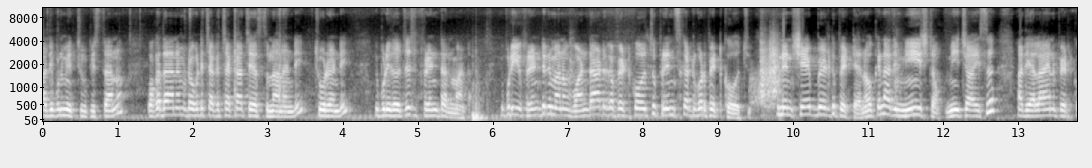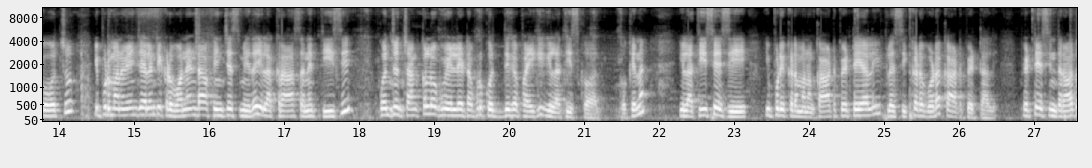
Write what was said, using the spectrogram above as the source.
అది ఇప్పుడు మీకు చూపిస్తాను. ఒకదానిమిటి ఒకటి చకచకా చేస్తున్నానండి. చూడండి. ఇప్పుడు ఇది వచ్చేసి ఫ్రంట్ అన్నమాట. ఇప్పుడు ఈ ఫ్రంట్ని మనం వన్ డాట్గా పెట్టుకోవచ్చు ప్రిన్స్ కట్ కూడా పెట్టుకోవచ్చు. ఇప్పుడు నేను షేప్ బెల్ట్ పెట్టాను ఓకేనా? అది మీ ఇష్టం మీ చాయిస్. అది ఎలా అయినా పెట్టుకోవచ్చు. ఇప్పుడు మనం ఏం చేయాలంటే ఇక్కడ వన్ అండ్ హాఫ్ ఇంచెస్ మీద ఇలా క్రాస్ అనేది తీసి కొంచెం చంకలోకి వెళ్ళేటప్పుడు కొద్దిగా పైకి ఇలా తీసుకోవాలి ఓకేనా? ఇలా తీసేసి ఇప్పుడు ఇక్కడ మనం కాటు పెట్టేయాలి ప్లస్ ఇక్కడ కూడా కాటు పెట్టాలి. పెట్టేసిన తర్వాత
